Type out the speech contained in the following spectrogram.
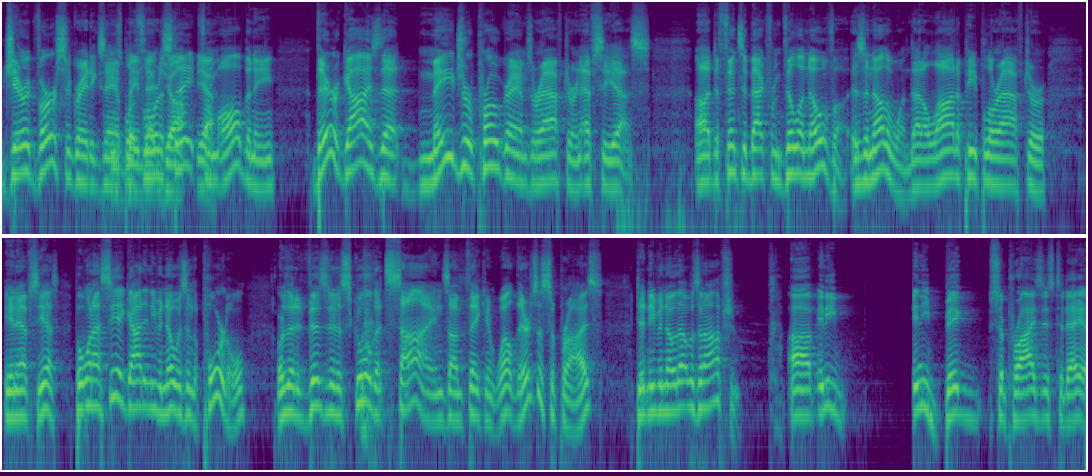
Jared Verse, a great example, Florida State yeah. from Albany. There are guys that major programs are after in FCS. Uh, defensive back from Villanova is another one that a lot of people are after in FCS. But when I see a guy I didn't even know was in the portal or that had visited a school that signs, I'm thinking, well, there's a surprise. Didn't even know that was an option. Uh, any any big surprises today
